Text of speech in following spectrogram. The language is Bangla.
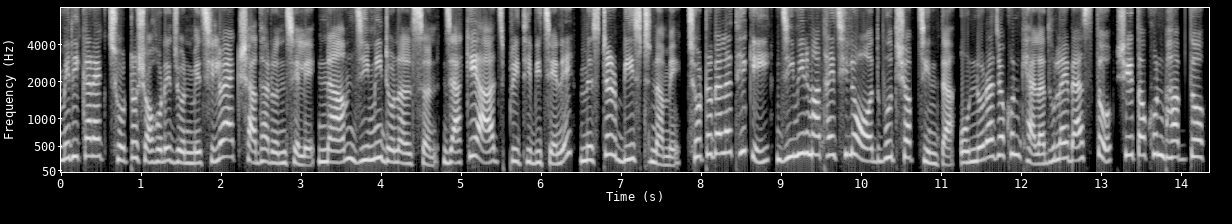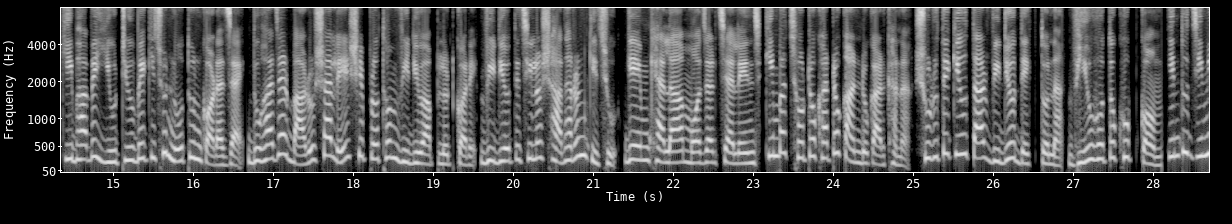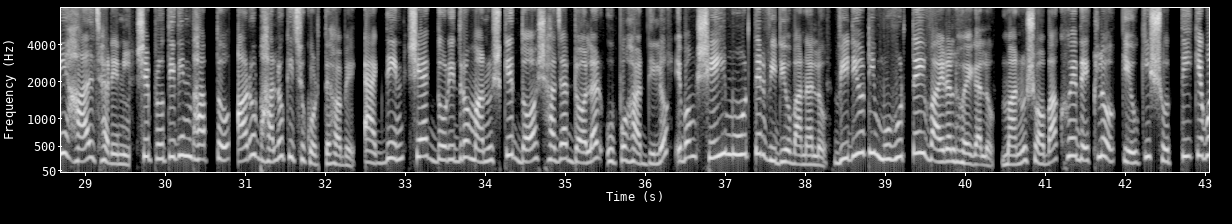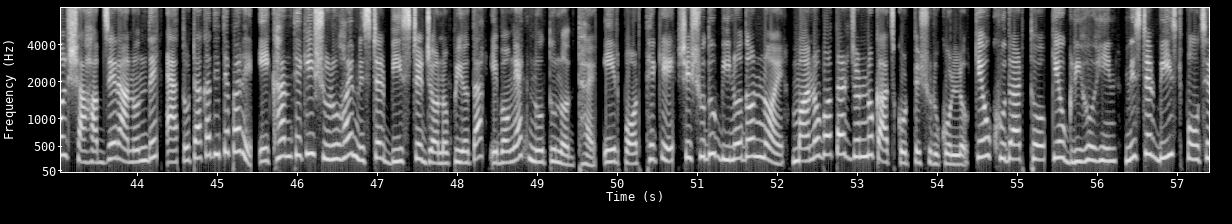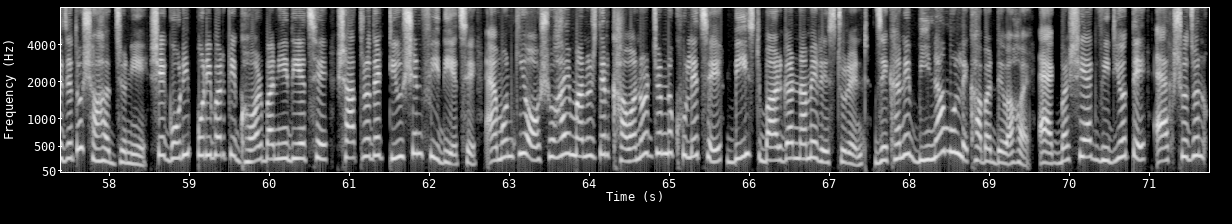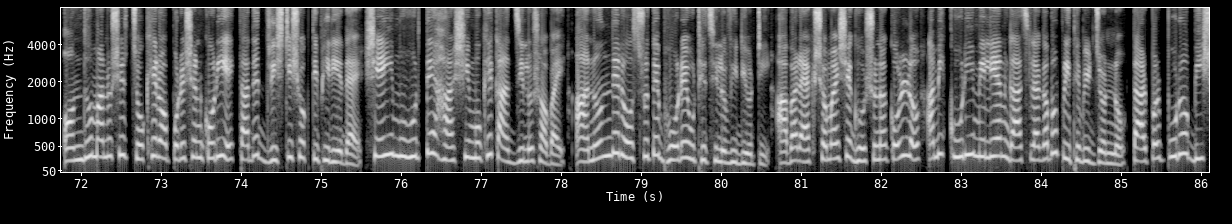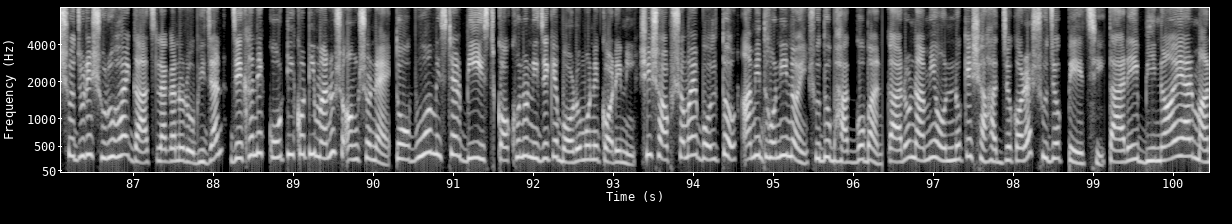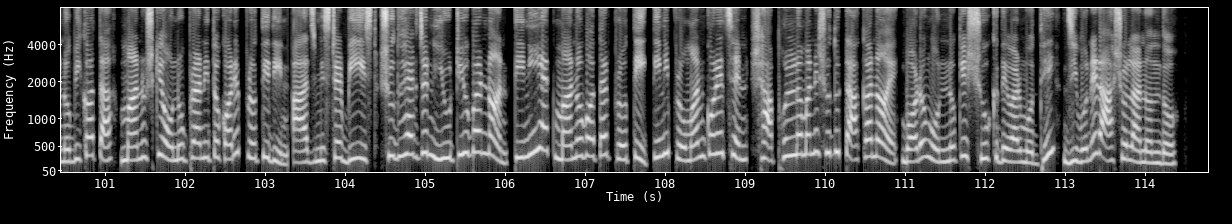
আমেরিকার এক ছোট শহরে জন্মেছিল এক সাধারণ ছেলে নাম জিমি ডোনাল্ডসন যাকে আজ পৃথিবী চেনে মিস্টার বিস্ট নামে। ছোটবেলা থেকেই জিমির মাথায় ছিল অদ্ভুত সব চিন্তা। অন্যরা যখন খেলাধুলায় ব্যস্ত, সে তখন ভাবত, কীভাবে ইউটিউবে কিছু নতুন করা যায়। দু হাজার বারো সালে সে প্রথম ভিডিও আপলোড করে। ভিডিওতে ছিল সাধারণ কিছু। গেম খেলা, মজার চ্যালেঞ্জ কিংবা ছোটখাটো কাণ্ড কারখানা শুরুতে কেউ তার ভিডিও দেখতো না। ভিউ হতো খুব কম। কিন্তু জিমি হাল ছাড়েনি। সে প্রতিদিন ভাবতো আরও ভালো কিছু করতে হবে। একদিন সে এক দরিদ্র মানুষকে দশ হাজার ডলার উপহার দিল এবং সেই মুহূর্তের ভিডিও বানালো। ভিডিওটি মুহূর্তেই ভাইরাল হয়ে গেল। মানুষ অবাক হয়ে দেখল, কেউ কি সত্যিই কেবল সাহায্যের আনন্দে এত টাকা দিতে পারে? এখান থেকেই শুরু হয় মিস্টার বিস্টের জনপ্রিয়তা এবং এক নতুন অধ্যায়। এরপর থেকে সে শুধু বিনোদন নয়, মানবতার জন্য কাজ করতে শুরু করল। কেউ ক্ষুধার্থ কেউ গৃহহীন, মিস্টার বিস্ট পৌঁছে যেত সাহায্য নিয়ে। সে গরিব পরিবারকে ঘর বানিয়ে দিয়েছে, ছাত্রদের টিউশন ফি দিয়েছে, এমনকি অসহায় মানুষদের খাওয়ানোর জন্য খুলেছে বিস্ট বার্গার নামে রেস্টুরেন্ট, যেখানে বিনামূল্যে খাবার দেওয়া হয়। একবার সে এক ভিডিওতে একশো জন অন্ধ মানুষের চোখের অপারেশন করিয়ে তাদের দৃষ্টিশক্তি ফিরিয়ে দেয়। সেই মুহূর্তে হাসি মুখে কাঁদছিল সবাই। আনন্দের অশ্রুতে ভরে উঠেছিল ভিডিওটি। আবার একসময় সে ঘোষণা করল, আমি কুড়ি মিলিয়ন গাছ লাগাবো পৃথিবীর জন্য। তারপর পুরো বিশ্ব জুড়ে শুরু হয় গাছ লাগানোর অভিযান, যেখানে কোটি কোটি মানুষ অংশ নেয়। তবুও মিস্টার বিস্ট কখনো নিজেকে বড় মনে করেনি। সে সবসময় বলতো, আমি ধনী নই, শুধু ভাগ্যবান। কারণ আমি অন্যকে সাহায্য করার সুযোগ পেয়েছি। তার এই বিনয় আর মানবিকতা মানুষকে অনুপ্রাণিত করে প্রতিদিন। আজ মিস্টার বিস্ট শুধু একজন ইউটিউবার নন তিনি এক মানবতার প্রতীক। তিনি প্রমাণ করেছেন, সাফল্য মানে শুধু টাকা নয়, বরং অন্যকে সুখ দেওয়ার মধ্যেই জীবনের আসল আনন্দ।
